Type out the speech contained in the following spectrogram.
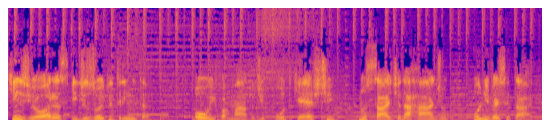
15 horas e 18 e 30, ou em formato de podcast no site da Rádio Universitária.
